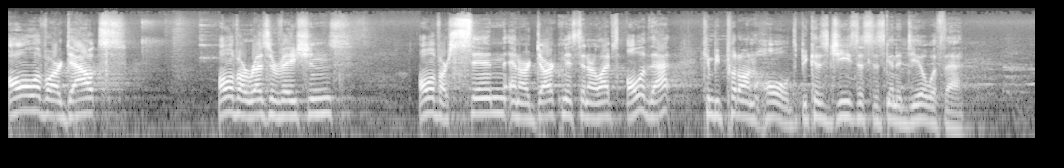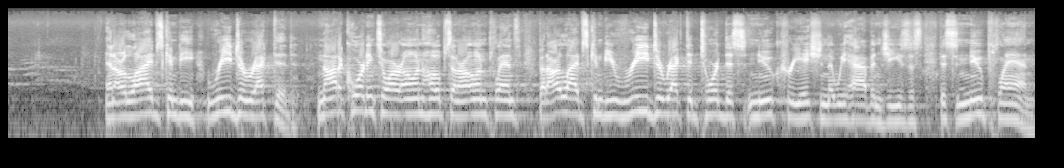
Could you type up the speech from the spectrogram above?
all of our doubts, all of our reservations, all of our sin and our darkness in our lives, all of that can be put on hold because Jesus is going to deal with that. and our lives can be redirected, not according to our own hopes and our own plans, but our lives can be redirected toward this new creation that we have in Jesus, this new plan.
